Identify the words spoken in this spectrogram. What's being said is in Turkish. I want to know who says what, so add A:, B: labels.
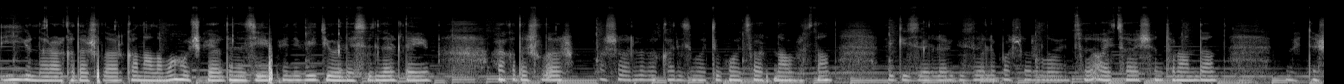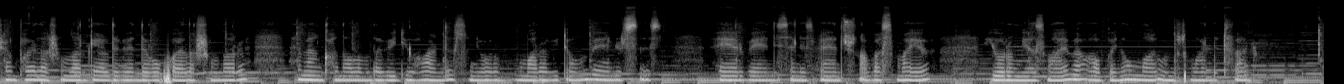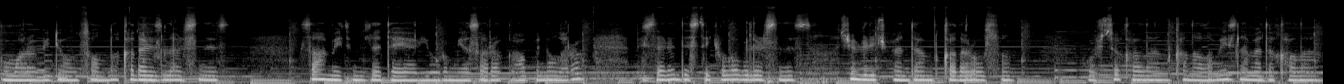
A: İyi günler arkadaşlar kanalıma hoş geldiniz. Yepyeni video ile sizlerleyim. Arkadaşlar başarılı ve karizmatik oyuncu Alp Navruz'dan ve güzeller güzeli başarılı oyuncu Ayça Ayşen Turan'dan muhteşem paylaşımlar geldi. Ben de bu paylaşımları hemen kanalımda video halinde sunuyorum. Umarım videomu beğenirsiniz. Eğer beğendiyseniz beğen tuşuna basmayı, yorum yazmayı ve abone olmayı unutmayın lütfen. Umarım videonun sonuna kadar izlersiniz. Zahmetimize değer yorum yazarak, abone olarak bizlere destek olabilirsiniz. Şimdilik benden bu kadar olsun. Hoşça kalın. Kanalımı izlemede kalın.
